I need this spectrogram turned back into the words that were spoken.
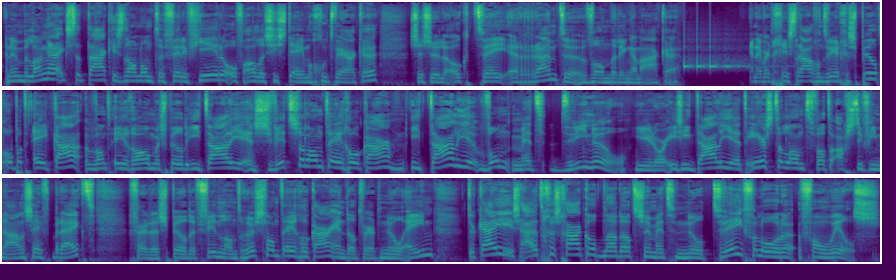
En hun belangrijkste taak is dan om te verifiëren of alle systemen goed werken. Ze zullen ook twee ruimtewandelingen maken. En er werd gisteravond weer gespeeld op het EK, want in Rome speelden Italië en Zwitserland tegen elkaar. Italië won met 3-0. Hierdoor is Italië het eerste land wat de achtste finales heeft bereikt. Verder speelden Finland Rusland tegen elkaar en dat werd 0-1. Turkije is uitgeschakeld nadat ze met 0-2 verloren van Wales.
